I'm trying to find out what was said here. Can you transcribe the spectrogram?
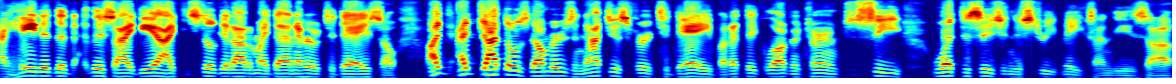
I hated the, this idea. I can still get out of my Danaher today, so I I jot those numbers and not just for today, but I think longer term to see what decision the street makes on these uh,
